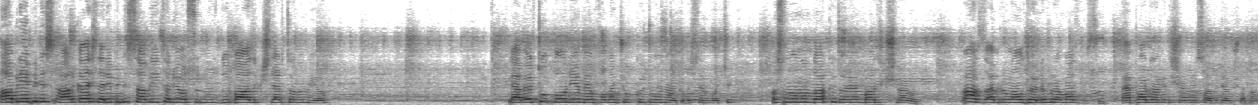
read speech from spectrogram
Abi hepiniz arkadaşlar hepiniz Sabri'yi tanıyorsunuzdur. Bazı kişiler tanımıyor. Ya böyle topla oynayamayan falan çok kötü oynuyor arkadaşlar maçı. Aslında onun daha kötü oynayan bazı kişiler var. Aa Sabri Ronaldo öyle vuramaz mısın? E, pardon arkadaşlar ben Sabri diyorum şu adamı.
